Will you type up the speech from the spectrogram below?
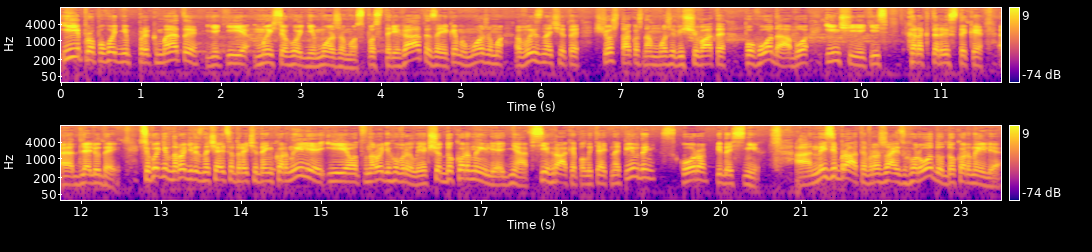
І про погодні прикмети, які ми сьогодні можемо спостерігати, за якими можемо визначити, що ж також нам може віщувати погода або інші якісь характеристики е, для людей. Сьогодні в народі відзначається, до речі, день Корнилія, і от в народі говорили: якщо до Корнилія дня всі граки полетять на південь, скоро піде сніг. А не зібрати врожай з городу до Корнилія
